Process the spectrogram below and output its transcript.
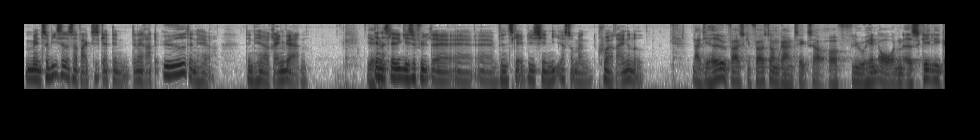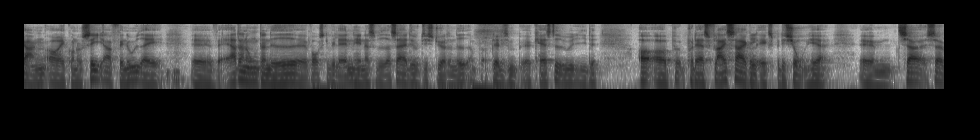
men så viser det sig faktisk, at den, den er ret øde, den her, den her ringverden. Ja, den er slet ikke lige så fyldt af, af, af videnskabelige genier, som man kunne have regnet med. Nej, de havde jo faktisk i første omgang tænkt sig at flyve hen over den adskillige gange og rekognosere og finde ud af, øh, er der nogen dernede, øh, hvor skal vi lande hen osv. Så, så er det jo, de styrter ned og bliver ligesom øh, kastet ud i det. Og, og på, deres flycycle-ekspedition her, øh, så, så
